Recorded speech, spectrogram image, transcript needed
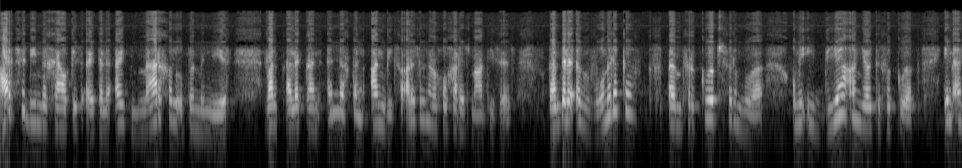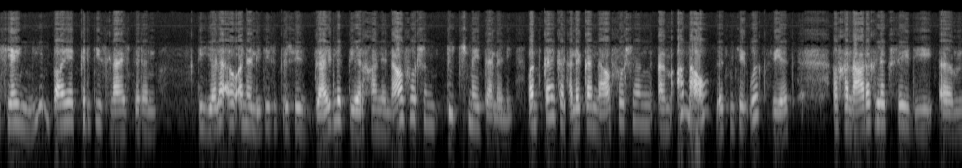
hardverdiende geldjies uit hulle uitmergel op 'n manier want hulle kan inligting aanbied vir alles wat nogal charismaties is. Dan hulle 'n wonderlike um, verkoopsvermoë om 'n idee aan jou te verkoop. En as jy nie baie krities luister en die hele ou analitiese proses duidelik deurgaan en navorsing toets met hulle nie. Want kyk, hulle kan navorsing um, aanhaal, dit moet jy ook weet. Genadiglik sê die um,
